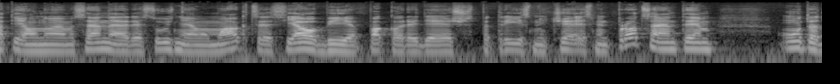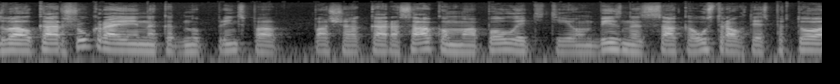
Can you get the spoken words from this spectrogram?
atjaunojamas enerģijas uzņēmuma akcijas jau bija pakoreģējušas par 30-40%. Un tad vēl karš Ukraina, kad nu, principā, pašā kara sākumā politiķi un biznesa sāka uztraukties par to,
